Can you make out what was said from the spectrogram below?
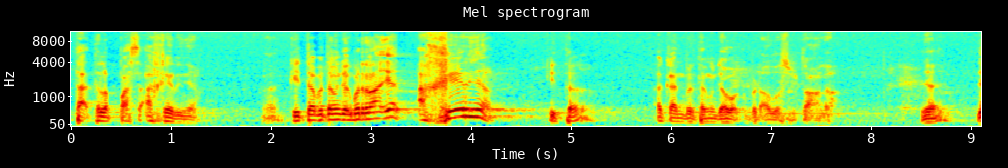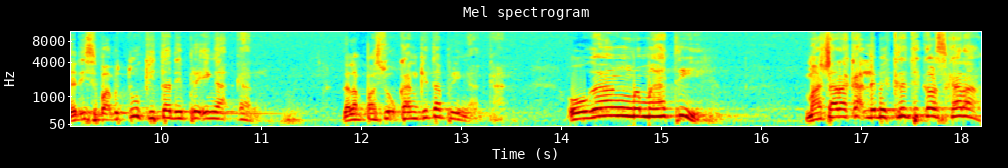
tak terlepas akhirnya. Ya, kita bertanggungjawab kepada rakyat, akhirnya kita akan bertanggungjawab kepada Allah SWT. Ya, jadi sebab itu kita diperingatkan. Dalam pasukan kita peringatkan. Orang memati. Masyarakat lebih kritikal sekarang.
